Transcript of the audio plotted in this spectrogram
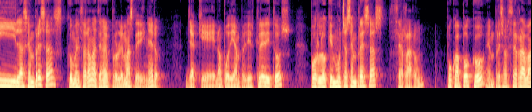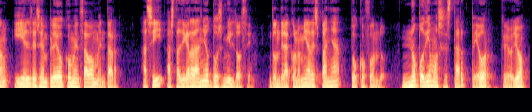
y las empresas comenzaron a tener problemas de dinero, ya que no podían pedir créditos, por lo que muchas empresas cerraron. Poco a poco, empresas cerraban y el desempleo comenzaba a aumentar. Así hasta llegar al año 2012, donde la economía de España tocó fondo. No podíamos estar peor, creo yo.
